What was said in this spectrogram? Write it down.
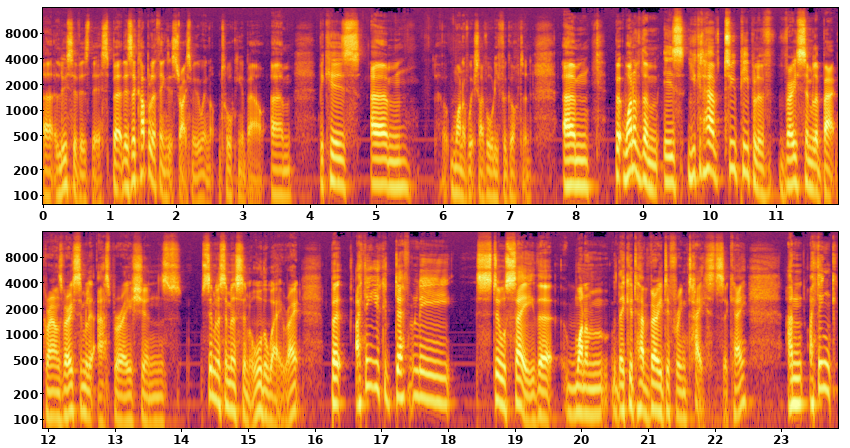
uh, elusive as this. But there's a couple of things that strikes me that we're not talking about um, because um, one of which I've already forgotten. Um, but one of them is you could have two people of very similar backgrounds, very similar aspirations, similar, similar, similar, all the way, right? But I think you could definitely still say that one of them, they could have very differing tastes, okay? And I think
